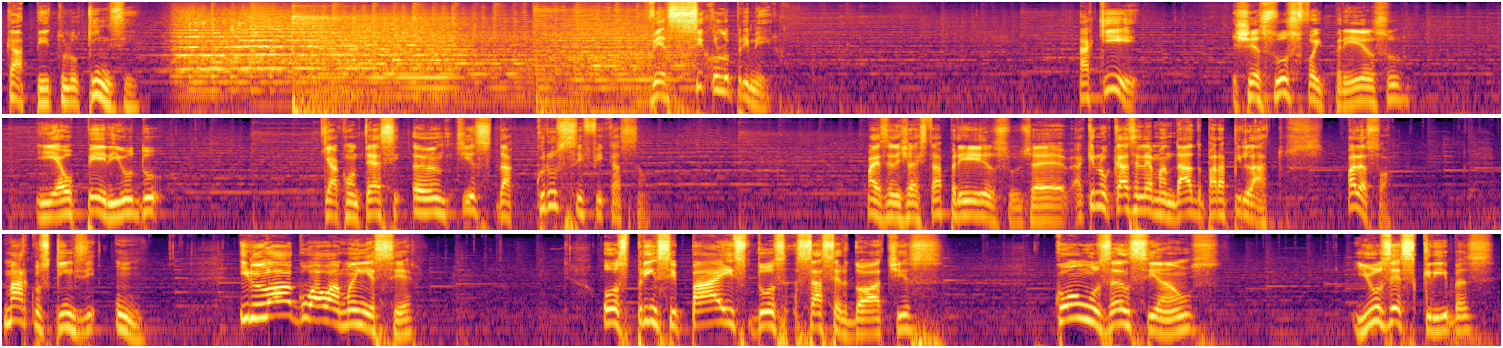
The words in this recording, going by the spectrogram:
capítulo 15. Versículo 1. Aqui, Jesus foi preso e é o período que acontece antes da crucificação. Mas ele já está preso, já é... aqui no caso ele é mandado para Pilatos. Olha só. Marcos 15, 1. E logo ao amanhecer, os principais dos sacerdotes, com os anciãos e os escribas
